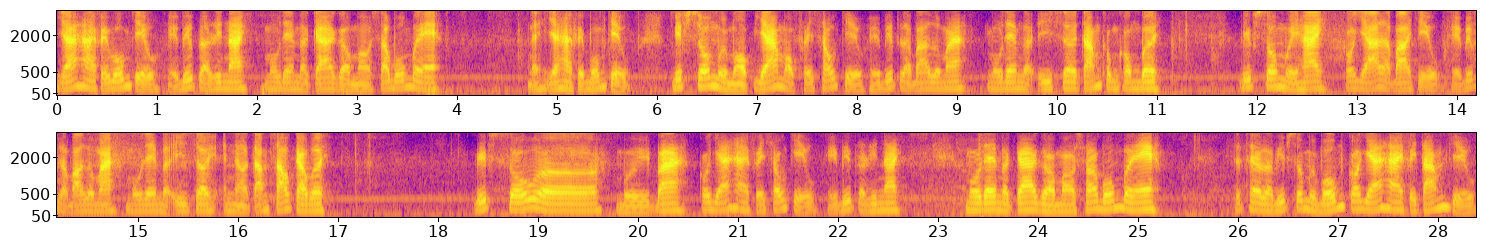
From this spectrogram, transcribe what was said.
giá 2,4 triệu. Hiệu bếp là Rinnai modem là KGM64BE đây giá 2,4 triệu. Bếp số 11 giá 1,6 triệu. Hiệu bếp là Paloma modem là IC800B bếp số 12 có giá là 3 triệu. Hiệu bếp là Paloma model là IC N86KB bếp số ờ, uh, 13 có giá 2,6 triệu. Hiệu bếp là Rinnai. Model là KGM64BE tiếp theo là bếp số 14 có giá 2,8 triệu.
